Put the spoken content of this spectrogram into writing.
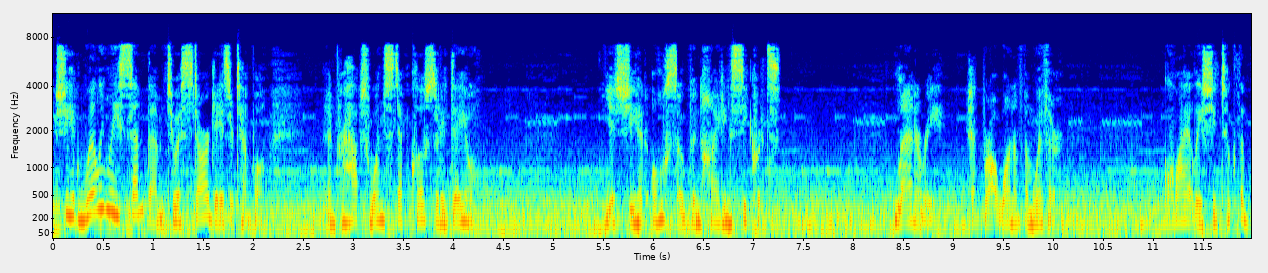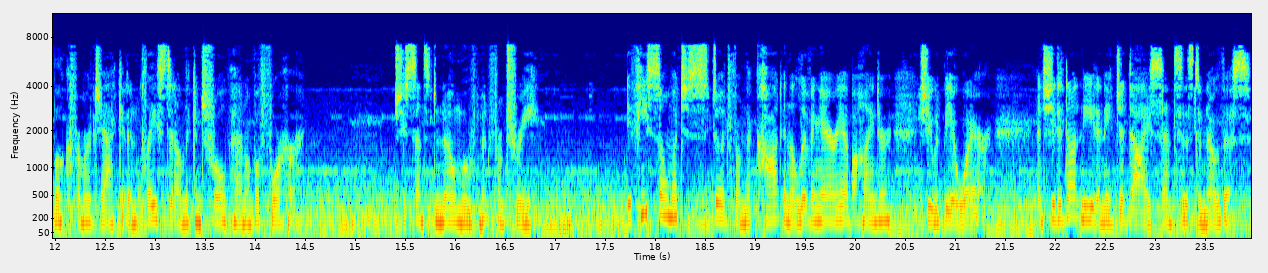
she had willingly sent them to a Stargazer temple, and perhaps one step closer to Dale. Yet she had also been hiding secrets. Lanoree had brought one of them with her. Quietly, she took the book from her jacket and placed it on the control panel before her. She sensed no movement from Tree. If he so much as stood from the cot in the living area behind her, she would be aware, and she did not need any Jedi senses to know this.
